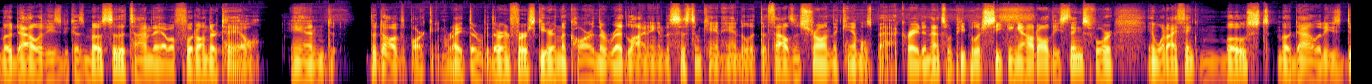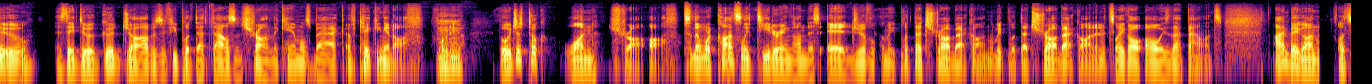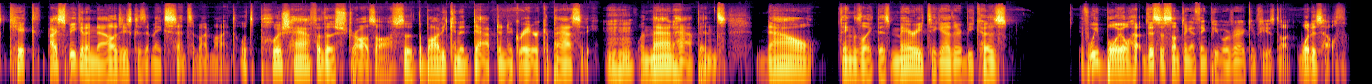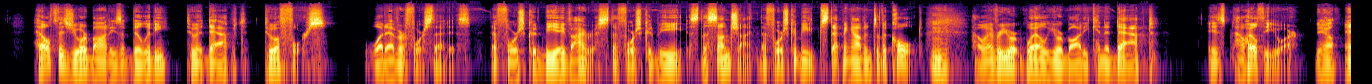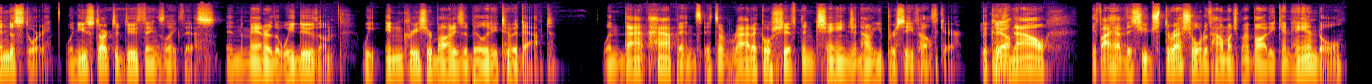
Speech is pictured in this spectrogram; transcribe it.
modalities because most of the time they have a foot on their tail and the dog's barking, right? They're they're in first gear in the car and they're redlining and the system can't handle it. The thousand straw in the camel's back, right? And that's what people are seeking out all these things for. And what I think most modalities do is they do a good job as if you put that thousand straw in the camel's back of taking it off for mm-hmm. you. But we just took one straw off. So then we're constantly teetering on this edge of let me put that straw back on, let me put that straw back on. And it's like al- always that balance. I'm big on let's kick. I speak in analogies because it makes sense in my mind. Let's push half of those straws off so that the body can adapt in a greater capacity. Mm-hmm. When that happens, now things like this marry together because if we boil, this is something I think people are very confused on. What is health? Health is your body's ability to adapt to a force, whatever force that is. That force could be a virus. That force could be the sunshine. That force could be stepping out into the cold. Hmm. However, your well your body can adapt is how healthy you are. Yeah. End of story. When you start to do things like this in the manner that we do them, we increase your body's ability to adapt. When that happens, it's a radical shift and change in how you perceive healthcare. Because Yeah. now, if I have this huge threshold of how much my body can handle,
